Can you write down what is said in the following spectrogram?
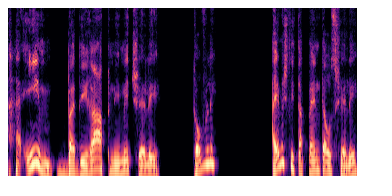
האם בדירה הפנימית שלי טוב לי? האם יש לי את הפנטהאוס שלי?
